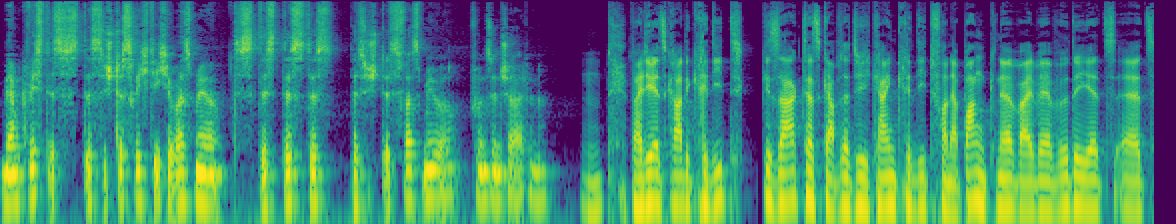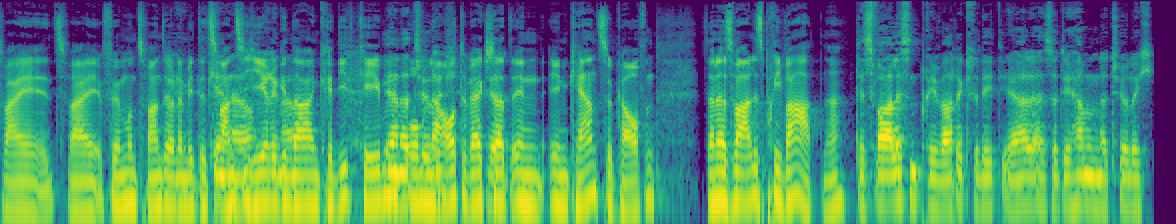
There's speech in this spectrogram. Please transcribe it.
wir haben gewusst, das, das ist das Richtige, was wir, das, das, das, das, das ist das, was wir für uns entscheiden. Ne? Mhm. Weil du jetzt gerade Kredit gesagt hast, gab es natürlich keinen Kredit von der Bank, ne? Weil wer würde jetzt äh, zwei, zwei 25 oder Mitte genau, 20-Jährige genau. da einen Kredit geben, ja, um eine Autowerkstatt ja. in, in Kern zu kaufen? Sondern es war alles privat, ne? Das war alles ein privater Kredit, ja. Also die haben natürlich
